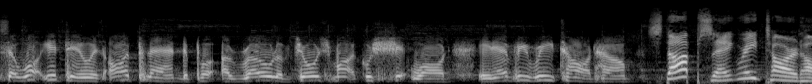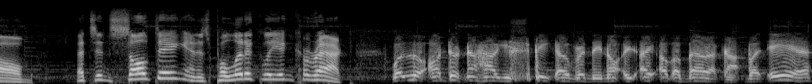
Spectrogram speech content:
So what you do is I plan to put a roll of George Michael shitwad in every retard home Stop saying retard home. That's insulting and is politically incorrect. Well, look, I don't know how you speak over in the United States of America, but here,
